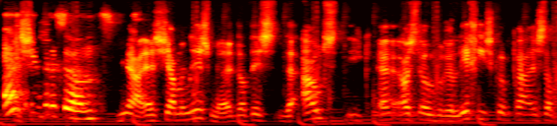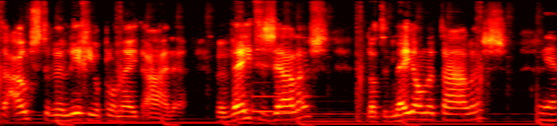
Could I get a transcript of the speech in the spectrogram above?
echt interessant. Ja, en shamanisme, dat is de oudste, als je het over religies kunt praten, is dat de oudste religie op planeet aarde. We weten zelfs dat de Neandertalers, ja.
